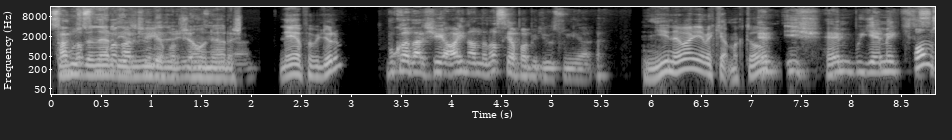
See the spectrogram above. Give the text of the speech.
Sen Domuz nasıl döner bu diye kadar şey dedim. yapabiliyorsun Jahone ya? araş. Ne yapabiliyorum? Bu kadar şeyi aynı anda nasıl yapabiliyorsun ya? Niye ne var yemek yapmakta oğlum? Hem iş hem bu yemek. Oğlum sporu.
